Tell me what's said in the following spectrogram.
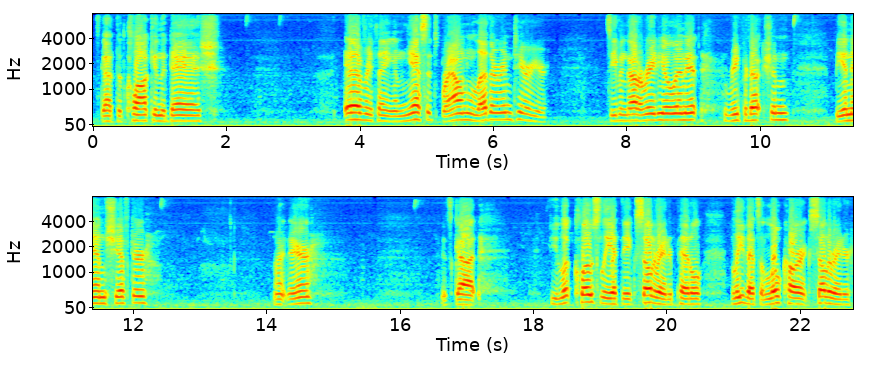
It's got the clock in the dash. Everything. And yes, it's brown leather interior. It's even got a radio in it. Reproduction. B&M shifter. Right there. It's got if you look closely at the accelerator pedal, I believe that's a Lokar accelerator.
